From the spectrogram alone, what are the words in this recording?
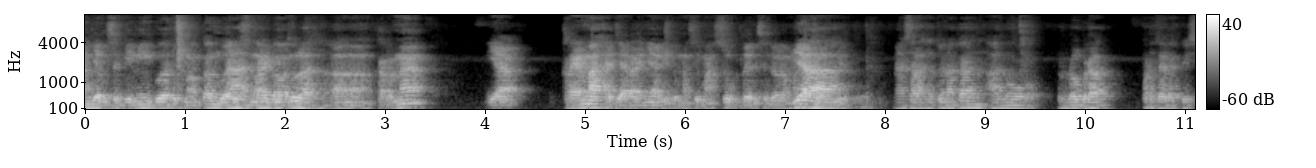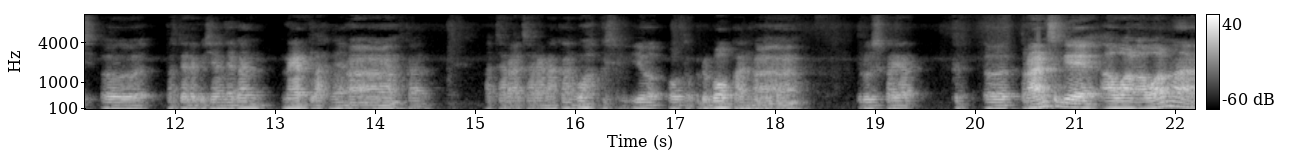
Yang jam segini gua harus nonton gua nah harus nonton. gitulah. Eh, karena ya keren lah acaranya gitu masih masuk dan segala macam Ya. gitu. Nah salah satunya kan anu pendobrak pertelevis eh, pertelevisiannya kan net lah Ah. Net kan. Acara-acaranya kan wah geus ieu out of the box kan gitu kan. Terus kayak eh, trans ge awal-awal mah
